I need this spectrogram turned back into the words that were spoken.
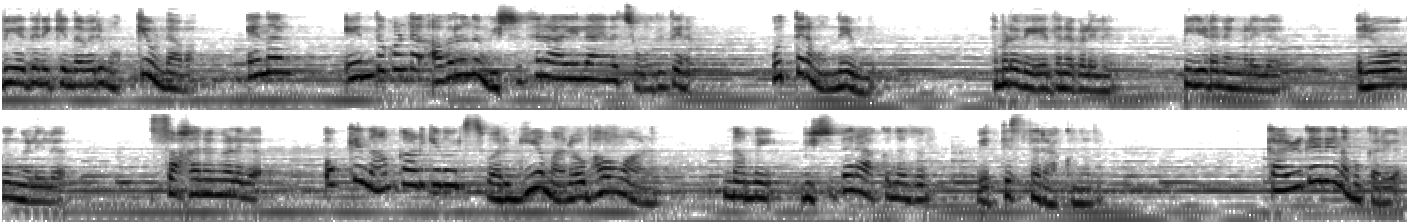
വേദനിക്കുന്നവരും ഒക്കെ ഉണ്ടാവാം. എന്നാൽ എന്തുകൊണ്ട് അവരൊന്നും വിശുദ്ധരായില്ല എന്ന ചോദ്യത്തിന് ഉത്തരം ഒന്നേ ഉള്ളൂ നമ്മുടെ വേദനകളിൽ പീഡനങ്ങളിൽ രോഗങ്ങളിൽ സഹനങ്ങളിൽ ഒക്കെ നാം കാണിക്കുന്ന ഒരു സ്വർഗീയ മനോഭാവമാണ് നമ്മെ വിശുദ്ധരാക്കുന്നതും വ്യത്യസ്തരാക്കുന്നതും. കഴുകനെ നമുക്കറിയാം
